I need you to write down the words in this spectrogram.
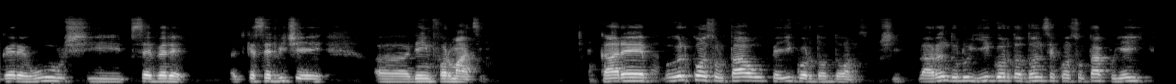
GRU și SVR, adică servicii de informații, care îl consultau pe Igor Dodon și la rândul lui Igor Dodon se consulta cu ei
